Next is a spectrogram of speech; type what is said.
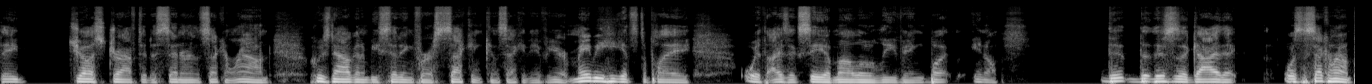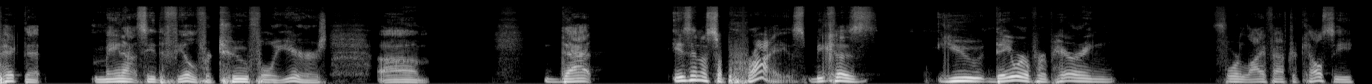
they just drafted a center in the second round who's now going to be sitting for a second consecutive year. Maybe he gets to play with Isaac Seumalo leaving, but you know, the, the, this is a guy that was the second round pick that may not see the field for two full years. Um, that isn't a surprise because you they were preparing for life after Kelce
